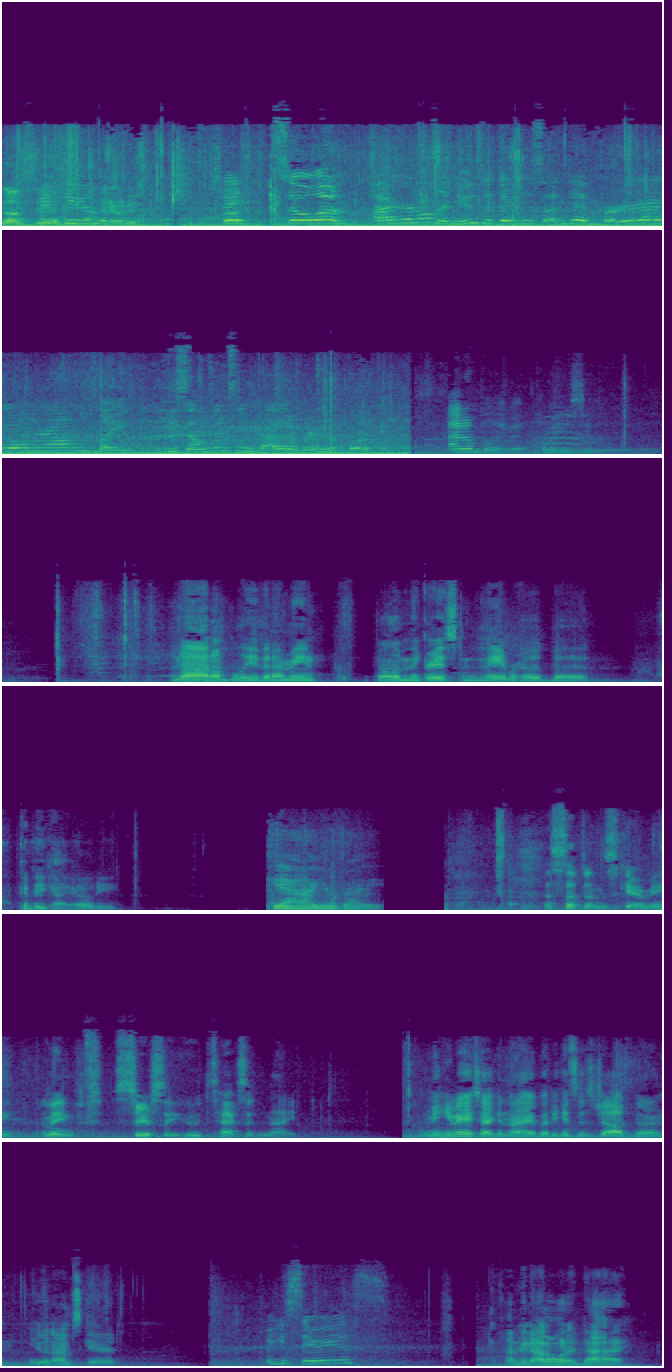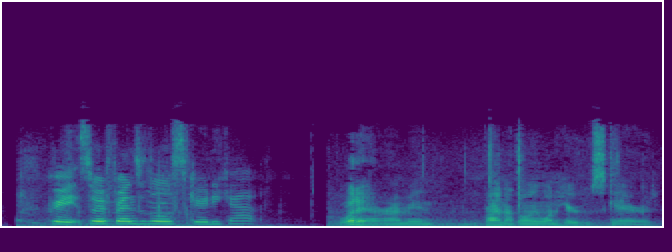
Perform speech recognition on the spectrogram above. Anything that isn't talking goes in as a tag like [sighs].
Hey guys, what's up? So, Steven. Steven. I don't do. Hey, so um, I heard on the news that there's this undead murder guy going around. Like, he sounds like some guy that read in a book. I don't believe it. How about you, Steve? No, I don't believe it. I mean, I don't live in the greatest neighborhood, but could be Coyote. Yeah, you're right. That stuff doesn't scare me. I mean, seriously, who attacks at night? I mean, he may attack at night, but he gets his job done. Even I'm scared. Are you serious? I mean, I don't want to die. Great. So we're friends with a little scaredy cat. Whatever. I mean, I'm probably not the only one here who's scared.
